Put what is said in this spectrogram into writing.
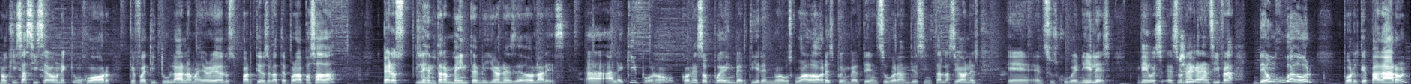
¿no? Quizás sí se va un, un, jugador que fue titular la mayoría de los partidos de la temporada pasada, pero le entran 20 millones de dólares al equipo, ¿no? Con eso puede invertir en nuevos jugadores, puede invertir en sus grandiosas instalaciones, eh, en sus juveniles. Digo, es, una gran cifra de un jugador por el que pagaron,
